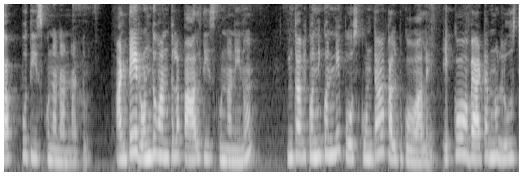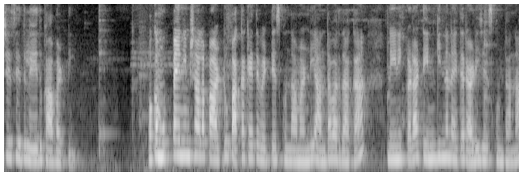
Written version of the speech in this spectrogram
కప్పు తీసుకున్నాను అన్నట్టు. అంటే రెండు వంతుల పాలు తీసుకున్నా నేను. ఇంకా అవి కొన్ని కొన్ని పోసుకుంటా కలుపుకోవాలి. ఎక్కువ బ్యాటర్ను లూజ్ చేసేది లేదు కాబట్టి. ఒక ముప్పై నిమిషాల పాటు పక్కకైతే పెట్టేసుకుందామండి అంతవరదాకా. నేను ఇక్కడ టిన్ గిన్నెనైతే రెడీ చేసుకుంటానా.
